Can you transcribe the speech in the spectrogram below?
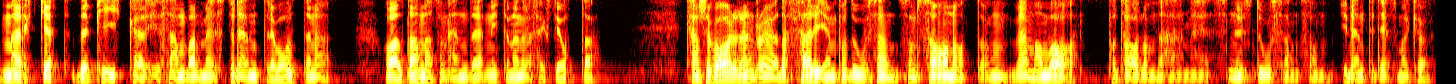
märket, det pikar i samband med studentrevolterna och allt annat som hände 1968. Kanske var det den röda färgen på dosan som sa något om vem man var, på tal om det här med snusdosan som identitetsmarkör.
